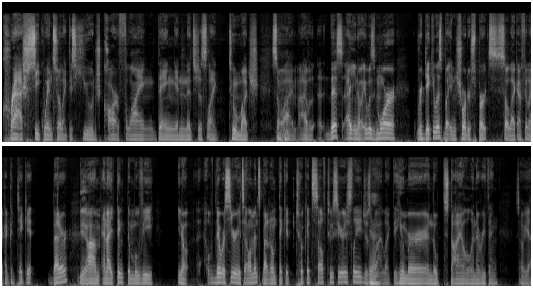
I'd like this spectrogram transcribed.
crash sequence or like this huge car flying thing, and it's just like too much. So Mhm. I'm I was this I you know it was more ridiculous, but in shorter spurts. So like I feel like I could take it better. Yeah. Um, and I think the movie, you know, there were serious elements, but I don't think it took itself too seriously, just Yeah. by like the humor and the style and everything. So yeah.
